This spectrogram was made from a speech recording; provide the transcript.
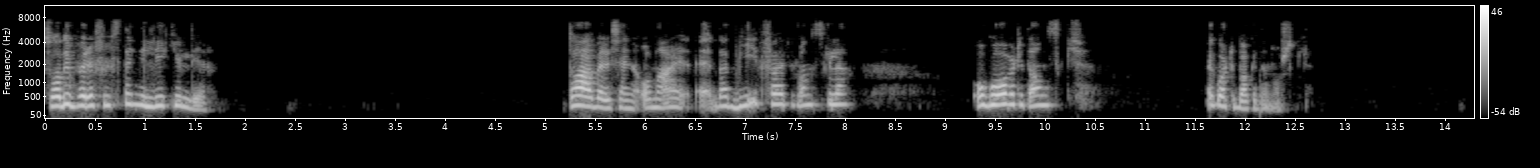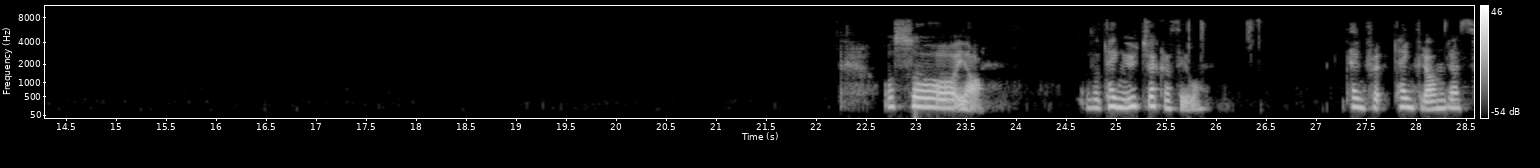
så hadde det vært fullstendig likegyldig. Da har jeg bare kjent å nei, det blir for vanskelig å gå over til dansk. Jeg går tilbake til norsk. Og så, ja altså, Ting utvikler seg jo. Ting, ting, forandres.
